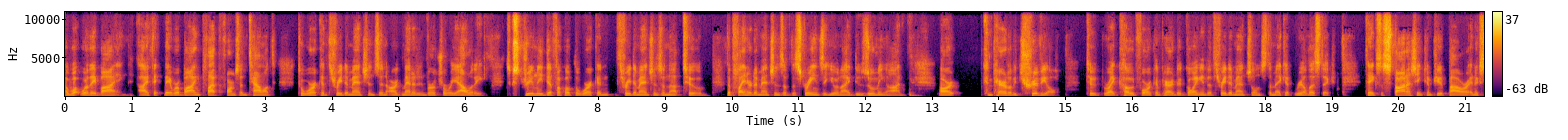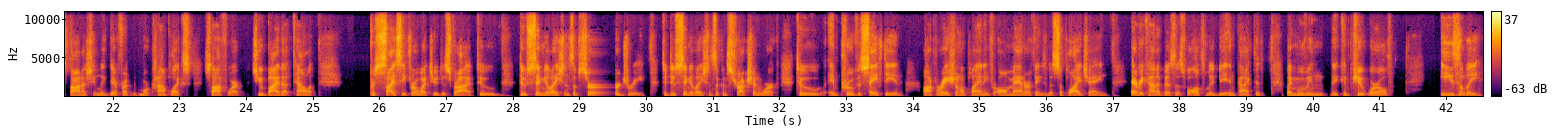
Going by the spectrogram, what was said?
Uh, what were they buying? I think they were buying platforms and talent to work in three dimensions in augmented and virtual reality. It's extremely difficult to work in three dimensions and not two. The planar dimensions of the screens that you and I do zooming on are comparatively trivial to write code for compared to going into three dimensions to make it realistic. It takes astonishing compute power and astonishingly different, more complex software. So you buy that talent precisely for what you described to do simulations of surgery, to do simulations of construction work, to improve the safety and operational planning for all manner of things in a supply chain. Every kind of business will ultimately be impacted by moving the compute world easily,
